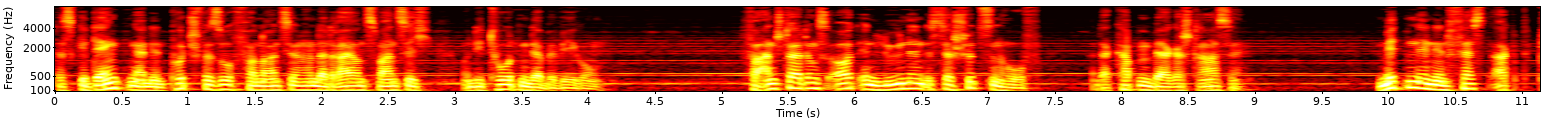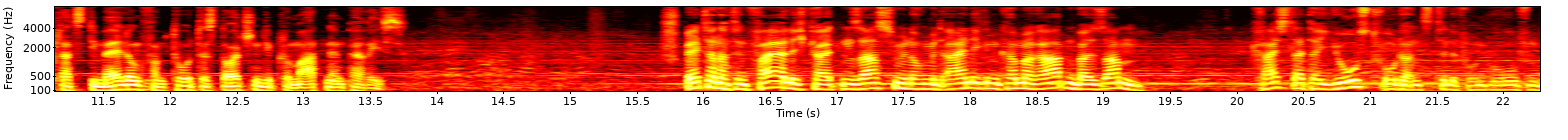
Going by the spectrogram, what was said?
das Gedenken an den Putschversuch von 1923 und die Toten der Bewegung. Veranstaltungsort in Lünen ist der Schützenhof an der Kappenberger Straße. Mitten in den Festakt platzt die Meldung vom Tod des deutschen Diplomaten in Paris. Später nach den Feierlichkeiten saßen wir noch mit einigen Kameraden beisammen. Kreisleiter Joost wurde ans Telefon gerufen.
